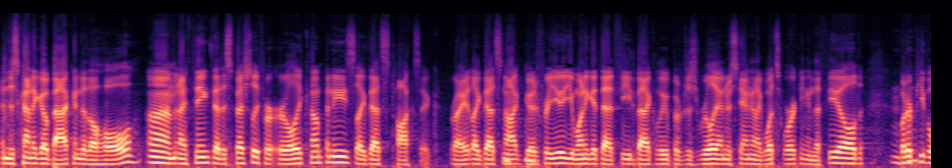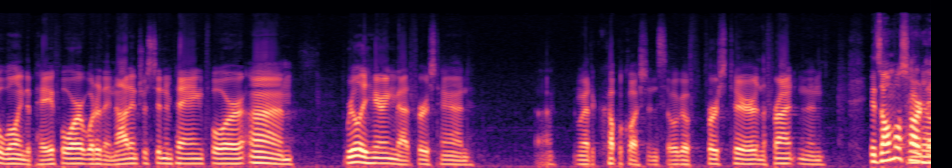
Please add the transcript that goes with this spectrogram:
and just kind of go back into the hole. Um, and I think that especially for early companies, like that's toxic, right? Like that's not good for you. You want to get that feedback loop of just really understanding like what's working in the field, what are Mhm. people willing to pay for, what are they not interested in paying for. Um, really hearing that firsthand. Uh, we had a couple questions, so we'll go first here in the front, and then It's almost hard to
